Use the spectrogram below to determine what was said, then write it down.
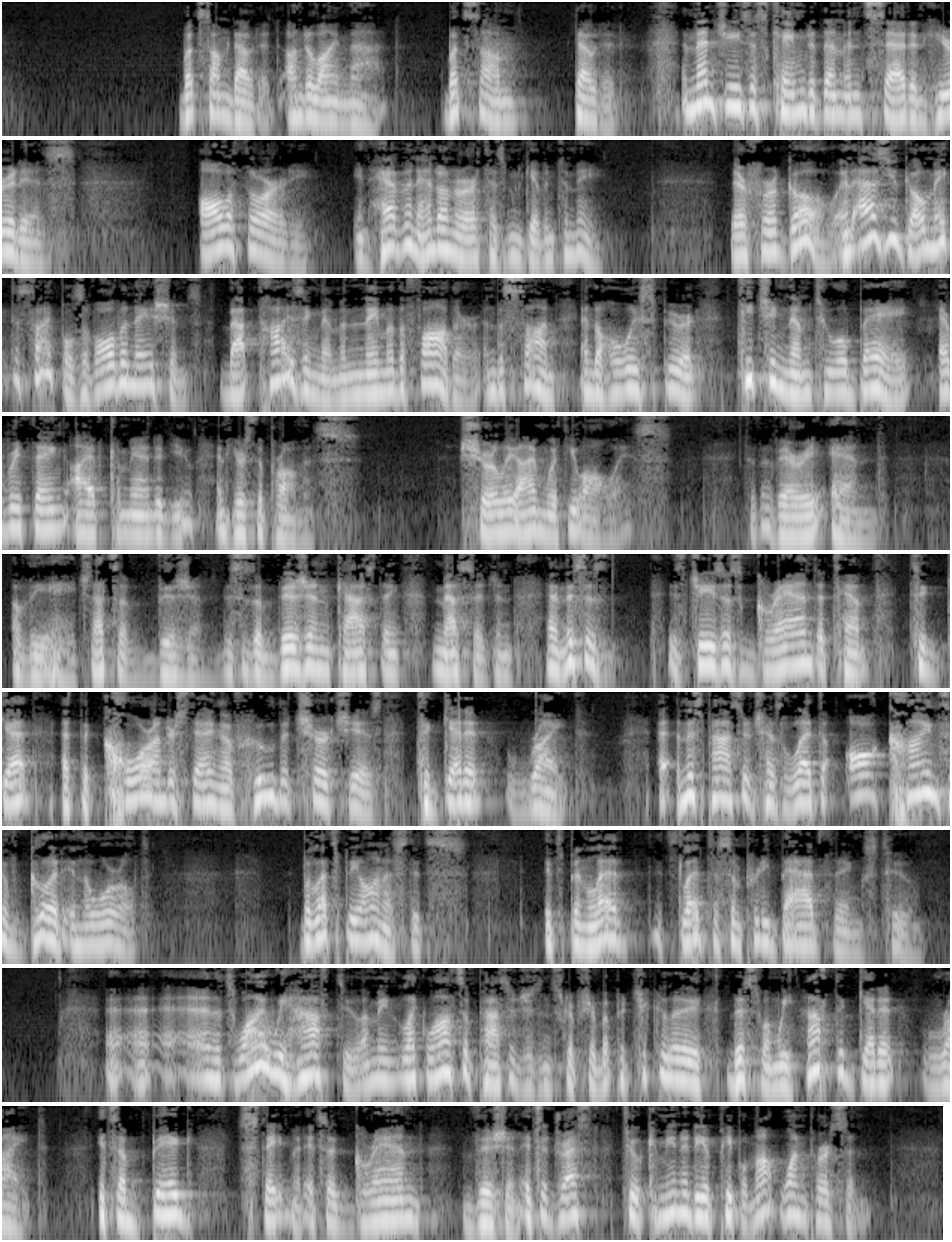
but some doubted. Underline that. But some doubted. And then Jesus came to them and said, and here it is, all authority in heaven and on earth has been given to me. Therefore go, and as you go, make disciples of all the nations, baptizing them in the name of the Father and the Son and the Holy Spirit, teaching them to obey everything I have commanded you. And here's the promise. Surely I'm with you always to the very end of the age. That's a vision. This is a vision casting message. And, and this is, is Jesus' grand attempt to get at the core understanding of who the church is, to get it right. And this passage has led to all kinds of good in the world. But let's be honest, it's, it's been led, it's led to some pretty bad things too. And it's why we have to, I mean, like lots of passages in scripture, but particularly this one, we have to get it right. It's a big statement. It's a grand vision. It's addressed to a community of people, not one person.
